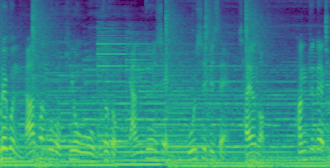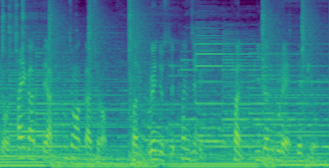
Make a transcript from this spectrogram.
구례군 나선고구 기호 5 무소속 양준식 52세 자영업 광주대학교 사회과학대학 행정학과 졸업 전 구례뉴스 편집인 현 비전구례 대표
